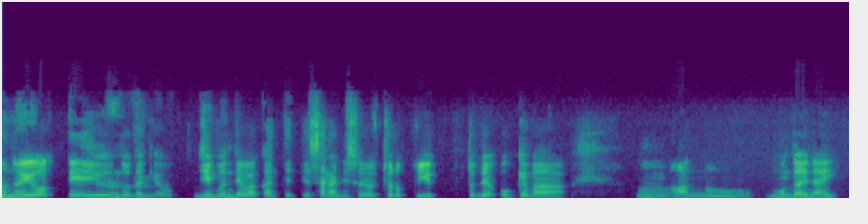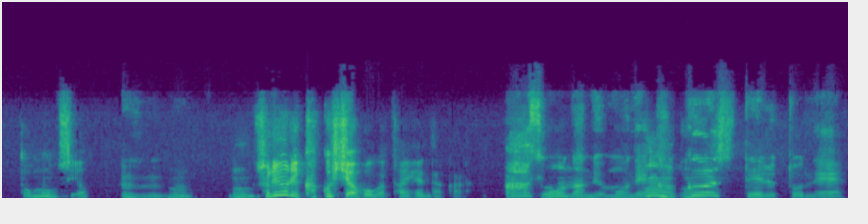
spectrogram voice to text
うのよっていうのだけを自分で分かってて、さらにそれをちょろっと言っておけば、うん、あの問題ないと思うんですよ。うんうん。うん。うん、それより隠しちゃう方が大変だから。あそうなんだよ。もうね、うんうん。隠してるとね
